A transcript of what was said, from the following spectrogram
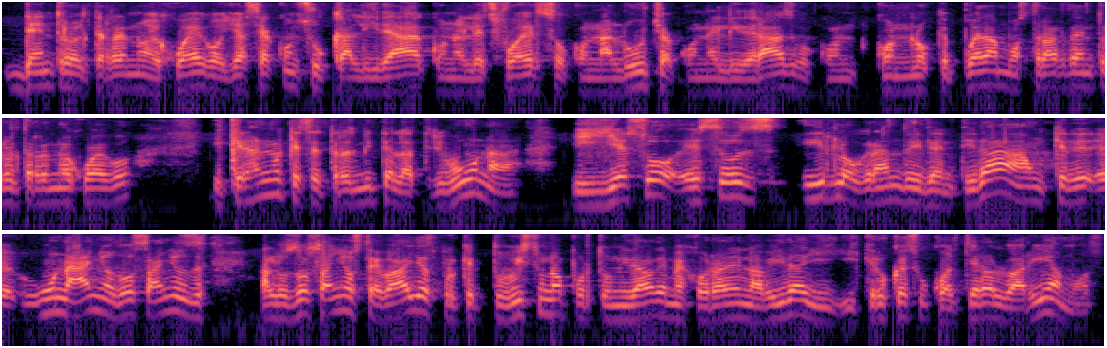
dentro del terreno de juego, ya sea con su calidad, con el esfuerzo, con la lucha, con el liderazgo, con, con lo que pueda mostrar dentro del terreno de juego. Y créanme que se transmite a la tribuna. Y eso, eso es ir logrando identidad, aunque un año, dos años, a los dos años te vayas porque tuviste una oportunidad de mejorar en la vida y, creo que eso cualquiera lo haríamos.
